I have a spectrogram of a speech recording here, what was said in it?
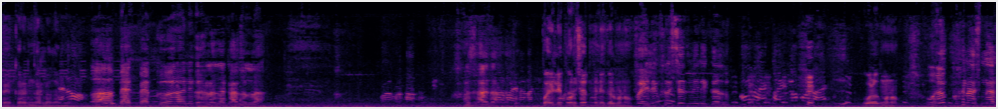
पॅक करून घरला जा मग हा बॅग पॅक कर आणि घरला जा कागलला. पहिली फुरशात मी निकल म्हणाव पहिली फुरशत मी निकल. ओळख म्हणाव ओळख कोण असणार?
